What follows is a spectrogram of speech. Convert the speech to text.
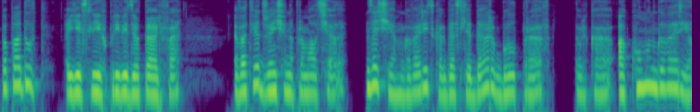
Попадут, если их приведет Альфа». В ответ женщина промолчала. Зачем говорить, когда Следар был прав? Только о ком он говорил?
